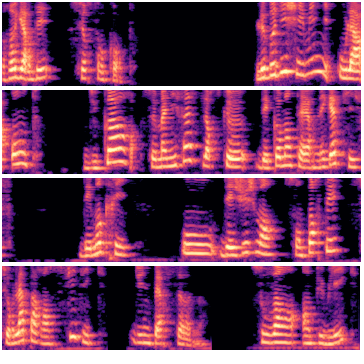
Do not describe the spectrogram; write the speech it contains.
regarder sur son compte. Le body shaming ou la honte du corps se manifeste lorsque des commentaires négatifs, des moqueries ou des jugements sont portés sur l'apparence physique d'une personne, souvent en public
